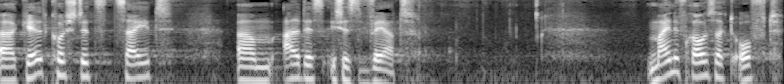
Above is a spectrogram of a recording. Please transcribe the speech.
äh, Geld kostet, Zeit, ähm, all das ist es wert. Meine Frau sagt oft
